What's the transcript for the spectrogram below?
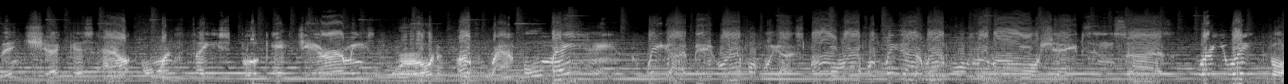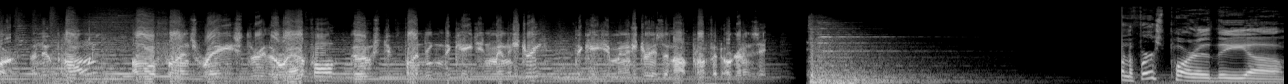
then check us out on Facebook at Jeremy's World of Raffle Mayhem. We got big raffles, we got small raffles, we got raffles of all shapes and sizes. What are you waiting for? A new pony? All funds raised through the raffle goes to funding the Cajun Ministry. The Cajun Ministry is a nonprofit organization. On the first part of the uh,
